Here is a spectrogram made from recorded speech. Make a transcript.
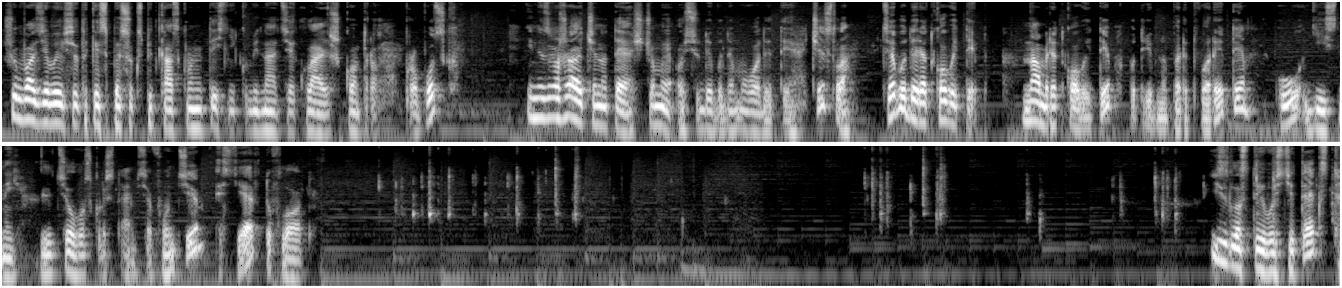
Щоб у вас з'явився такий список з підказками, натисніть комбінацію клавіш Ctrl-пропуск. І незважаючи на те, що ми ось сюди будемо вводити числа, це буде рядковий тип. Нам рядковий тип потрібно перетворити у дійсний. Для цього скористаємося функцією str2float. Із властивості текст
